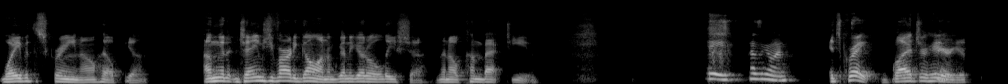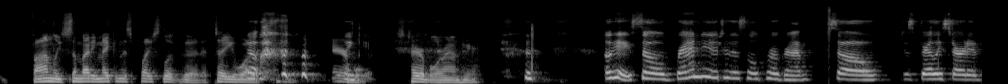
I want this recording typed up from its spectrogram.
Wave at the screen. I'll help you. I'm gonna, James, you've already gone. I'm gonna go to Alicia, then I'll come back to you. Hey, how's it going? It's great. Glad you're here. You're finally somebody making this place look good. I tell you what, No, it's terrible. you. It's terrible around here. Okay, so brand new to this whole program, so just barely started,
